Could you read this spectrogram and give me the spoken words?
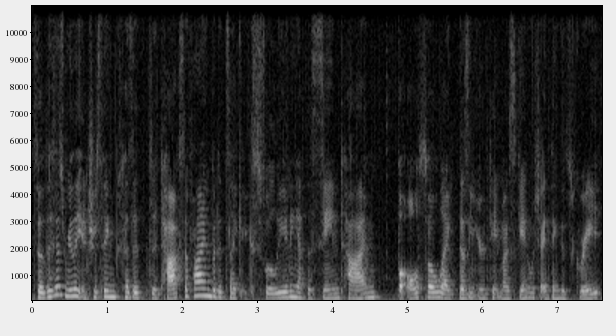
So this is really interesting because it's detoxifying, but it's like exfoliating at the same time, but also like doesn't irritate my skin, which I think is great.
